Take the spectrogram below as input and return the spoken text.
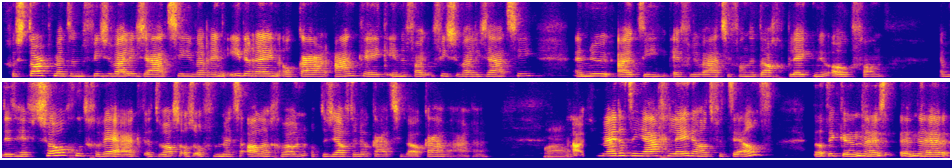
Gestart met een visualisatie waarin iedereen elkaar aankeek in de visualisatie. En nu uit die evaluatie van de dag bleek nu ook van, ja, dit heeft zo goed gewerkt. Het was alsof we met z'n allen gewoon op dezelfde locatie bij elkaar waren. Wow. Nou, als je mij dat een jaar geleden had verteld, dat ik een, eh, een, een eh,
